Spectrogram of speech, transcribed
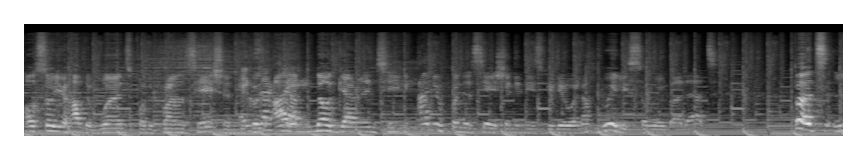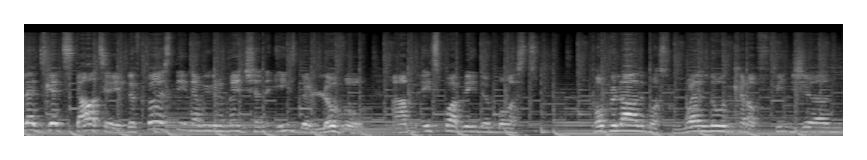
Also, you have the words for the pronunciation because Exactly. I am not guaranteeing any pronunciation in this video and I'm really sorry about that. But let's get started. The first thing that we're going to mention is the Lovo. Um, it's probably the most popular, the most well-known kind of Fijian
